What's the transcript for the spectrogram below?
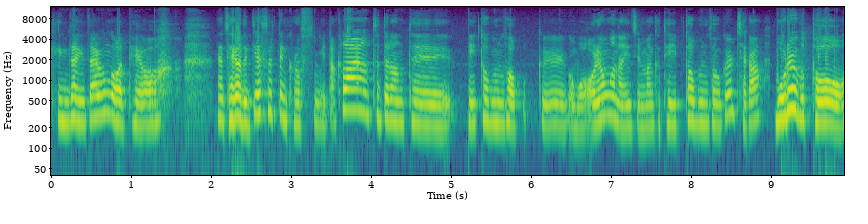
굉장히 짧은 것 같아요. 그냥 제가 느꼈을 땐 그렇습니다. 클라이언트들한테 데이터 분석을 뭐 어려운 건 아니지만 그 데이터 분석을 제가 월요일부터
